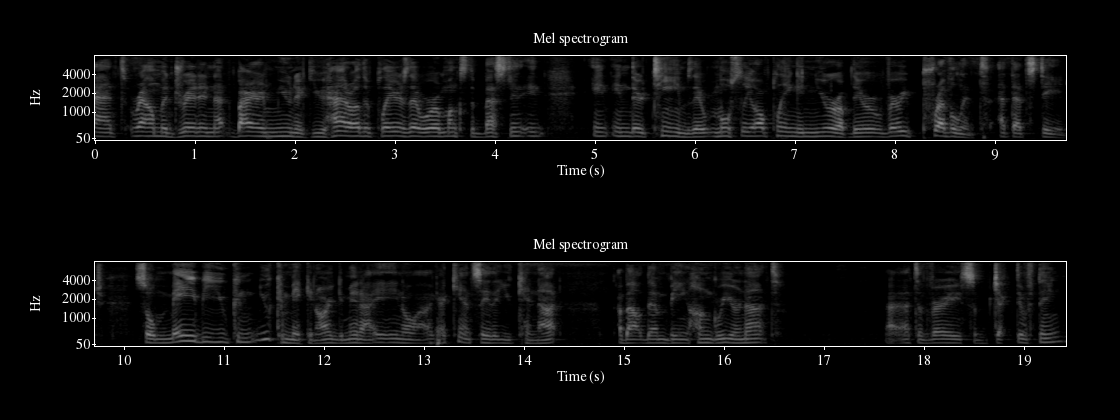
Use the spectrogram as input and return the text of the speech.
at Real Madrid and at Bayern Munich. You had other players that were amongst the best in, in, in their teams. They were mostly all playing in Europe. They were very prevalent at that stage. So maybe you can you can make an argument. I you know I, I can't say that you cannot about them being hungry or not. That's a very subjective thing.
